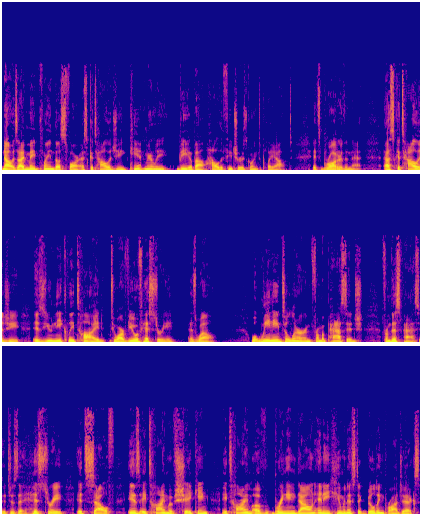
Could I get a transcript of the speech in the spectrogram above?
Now, as I've made plain thus far, eschatology can't merely be about how the future is going to play out, it's broader than that. Eschatology is uniquely tied to our view of history as well. What we need to learn from a passage, from this passage, is that history itself is a time of shaking, a time of bringing down any humanistic building projects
